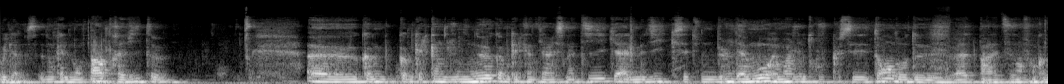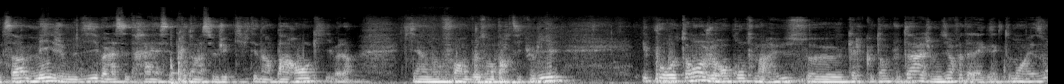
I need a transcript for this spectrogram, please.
Williams. Et donc elle m'en parle très vite euh, comme, comme quelqu'un de lumineux, comme quelqu'un de charismatique. Elle me dit que c'est une bulle d'amour et moi je trouve que c'est tendre de, parler de ses enfants comme ça. Mais je me dis, voilà, c'est très, c'est pris dans la subjectivité d'un parent qui, voilà, qui a un enfant à besoin particulier. Et pour autant, je rencontre Marius euh, quelques temps plus tard et je me dis en fait, elle a exactement raison.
